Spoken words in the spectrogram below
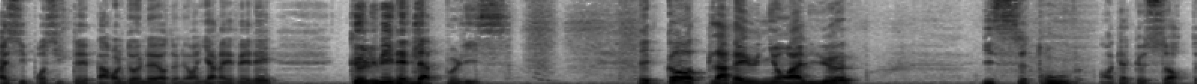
réciprocité, parole d'honneur de ne rien révéler, que lui, il est de la police. Et quand la réunion a lieu, ils se trouvent en quelque sorte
